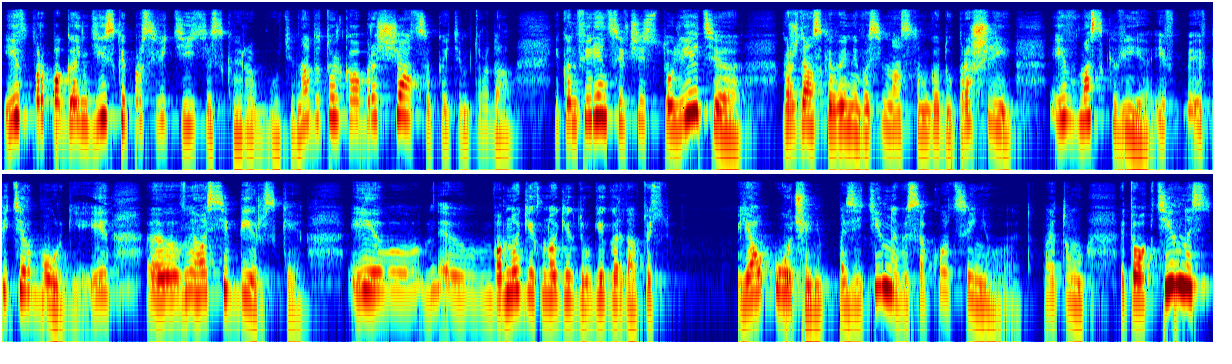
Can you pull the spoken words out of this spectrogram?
и в пропагандистской просветительской работе. Надо только обращаться к этим трудам. И конференции в честь столетия гражданской войны в 18 году прошли и в Москве, и в, и в Петербурге, и э, в Новосибирске, и э, во многих-многих других городах. То есть я очень позитивно и высоко оцениваю это. Поэтому эту активность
